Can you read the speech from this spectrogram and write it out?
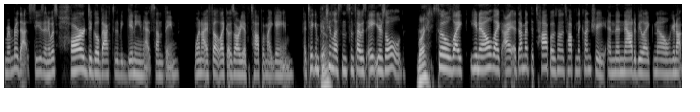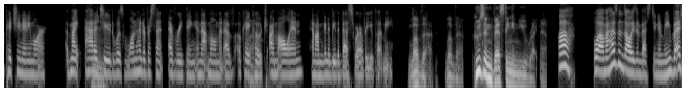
remember that season. It was hard to go back to the beginning at something when I felt like I was already at the top of my game. I'd taken pitching yeah. lessons since I was eight years old. Right. So like, you know, like I I'm at the top. I was on the top in the country. And then now to be like, no, you're not pitching anymore. My mm. attitude mm. was 100% everything in that moment of, okay, wow. coach, I'm all in and I'm going to be the best wherever you put me. Love that. Love that. Who's investing in you right now? Oh, well, my husband's always investing in me, but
